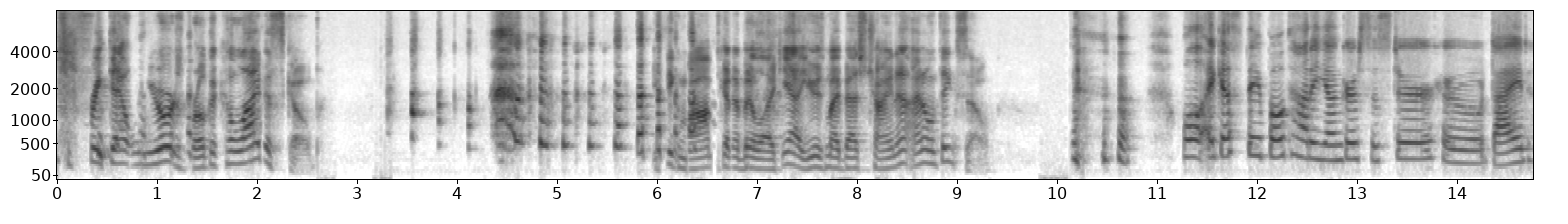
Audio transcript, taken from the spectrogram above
She freaked out when yours broke a kaleidoscope. You think mom's gonna be like, yeah, use my best china? I don't think so. Well, I guess they both had a younger sister who died.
